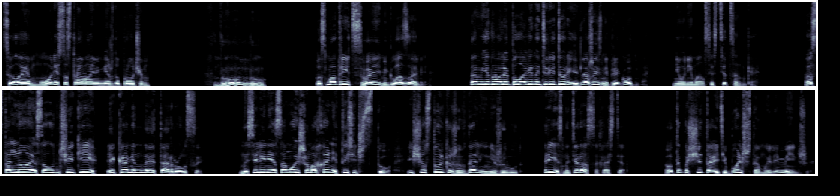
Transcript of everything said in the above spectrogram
целое море с островами, между прочим». «Ну-ну», Посмотрите своими глазами. Там едва ли половина территории для жизни пригодна», — не унимался Стеценко. «Остальное — солончаки и каменные тарусы. Население самой Шамахани тысяч сто, еще столько же в долине живут. Рис на террасах растят. Вот и посчитайте, больше там или меньше.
